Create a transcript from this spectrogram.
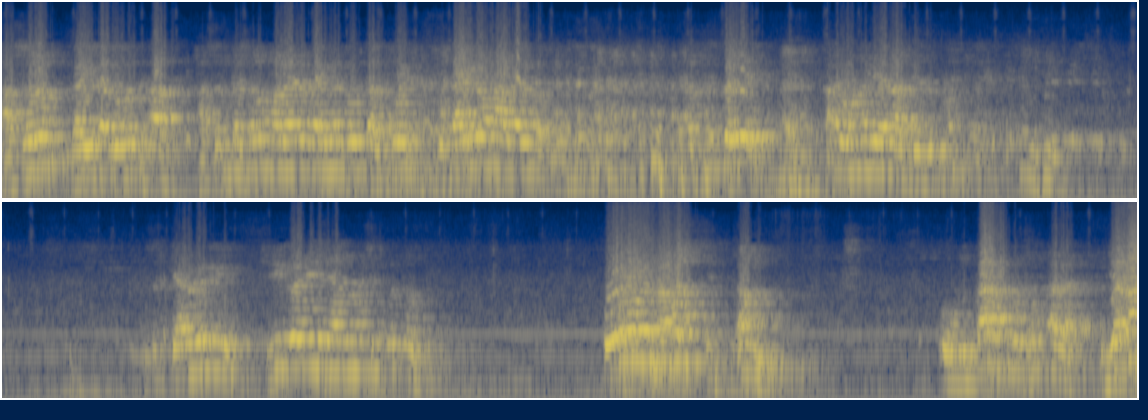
हसून गाईला गवत घाल हसून कशाला मारायला गाईला गवत घालतोय गाईला मारायला काय होणार या राज्याचं? त्यावेळी श्री गणेश यांना शिकवत नव्हते ओम नम सिद्धम ओंकार प्रथम आला ज्याला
